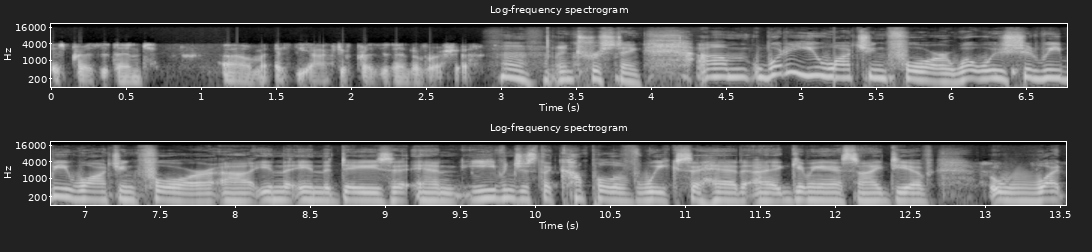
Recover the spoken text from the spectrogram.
as president um, as the active president of Russia. Hmm, interesting. Um, what are you watching for? What should we be watching for uh, in the in the days and even just the couple of weeks ahead, uh, giving us an idea of what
